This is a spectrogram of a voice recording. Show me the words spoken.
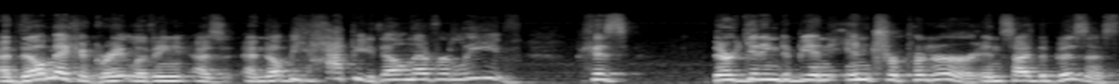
and they'll make a great living as and they'll be happy. They'll never leave because they're getting to be an entrepreneur inside the business.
